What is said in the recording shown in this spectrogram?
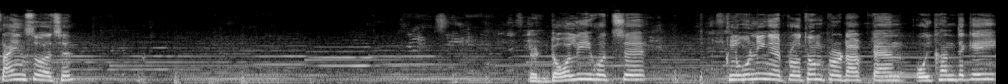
সায়েন্সও আছে। ডলি হচ্ছে ক্লোনিং এর প্রথম প্রোডাক্ট অ্যান্ড ওইখান থেকেই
